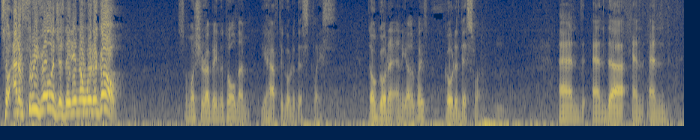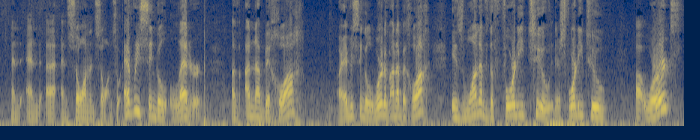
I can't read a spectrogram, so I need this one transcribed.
So out of three villages, they didn't know where to go. So Moshe Rabbeinu told them, you have to go to this place. Don't go to any other place. Go to this one. And and uh, and and and and uh, and so on and so on. So every single letter of Anna Bechoach, or every single word of Anna Bechoach, is one of the forty-two. There's forty-two uh, words,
